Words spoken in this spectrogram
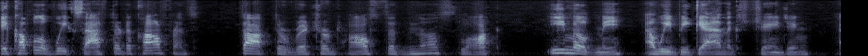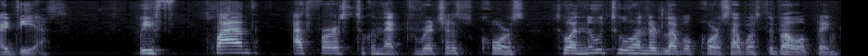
A couple of weeks after the conference, Dr. Richard Halstead Nussloch emailed me and we began exchanging ideas. We planned at first to connect Richard's course to a new 200 level course I was developing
